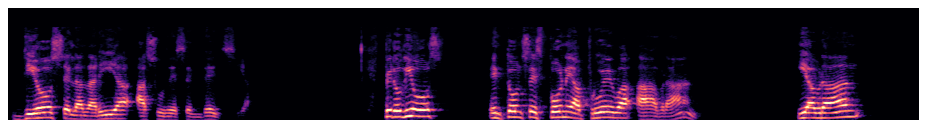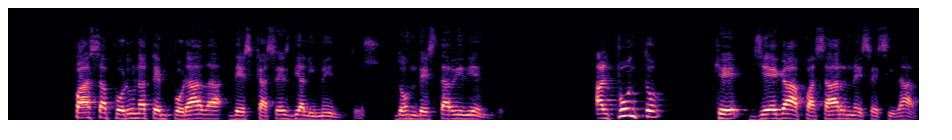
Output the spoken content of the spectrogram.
Dios se la daría a su descendencia. Pero Dios entonces pone a prueba a Abraham. Y Abraham pasa por una temporada de escasez de alimentos donde está viviendo, al punto que llega a pasar necesidad.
